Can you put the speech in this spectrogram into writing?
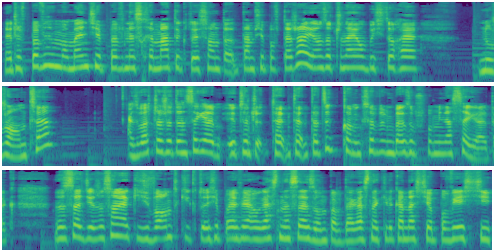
Znaczy w pewnym momencie pewne schematy, które są tam się powtarzają, zaczynają być trochę nużące, Zwłaszcza, że ten serial, ten, ten, ten, ten cykl komiksowy mi bardzo przypomina serial, tak na zasadzie, że są jakieś wątki, które się pojawiają raz na sezon, prawda, raz na kilkanaście opowieści,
